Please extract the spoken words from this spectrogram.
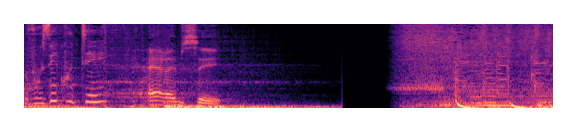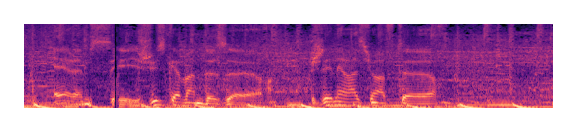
Vous écoutez RMC. RMC jusqu'à 22h. Génération After.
